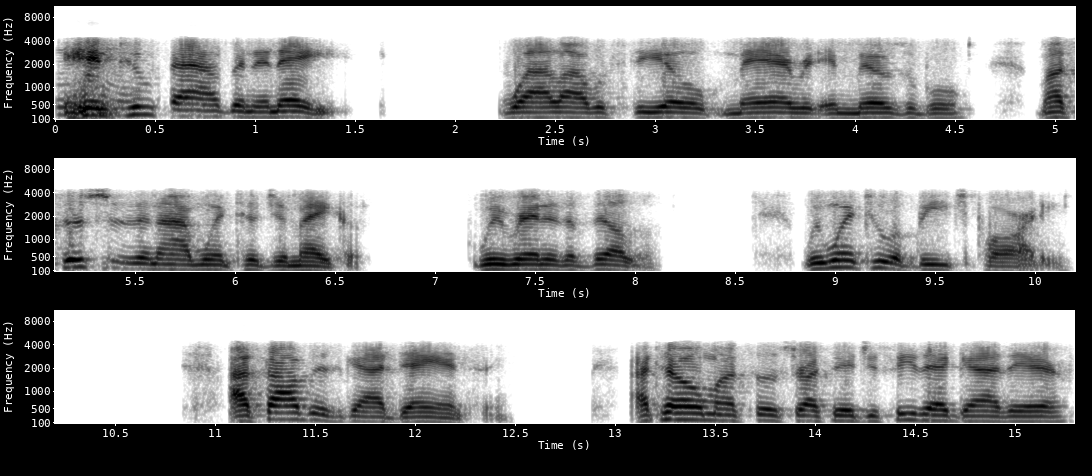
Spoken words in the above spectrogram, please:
In mm-hmm. 2008, while I was still married and miserable, my sisters and I went to Jamaica. We rented a villa. We went to a beach party. I saw this guy dancing. I told my sister, I said, You see that guy there?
